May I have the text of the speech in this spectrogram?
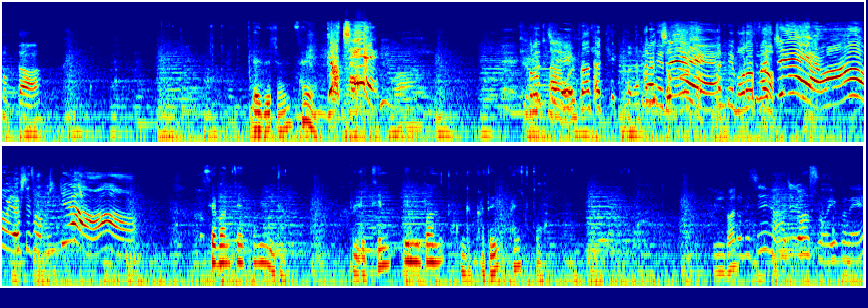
무섭다. 레드션 사용. 그렇지! 와. 그렇지! 얼마나 킬 거야? 그렇지! 한대 멀었어. 그렇지! 와우, 역시 삼식이야! 세 번째 턴입니다. 블루팀 1번 공격카드 발동. 1번? 그렇지, 아주 좋았어, 이번에.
